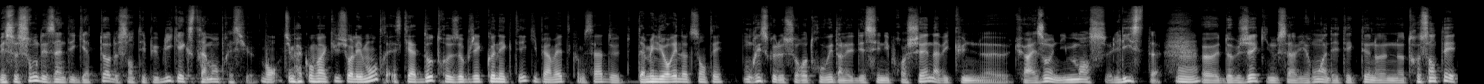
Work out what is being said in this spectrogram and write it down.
mais ce sont des indicateurs de santé publique extrêmement précieux. Bon, tu m'as convaincu sur les montres. Est-ce qu'il y a d'autres objets connectés qui permettent comme ça d'améliorer notre santé? On risque de se retrouver dans les décennies prochaines avec une, euh, tu as raison, une immense liste euh, d'objets qui nous serviront à détecter no- notre santé.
